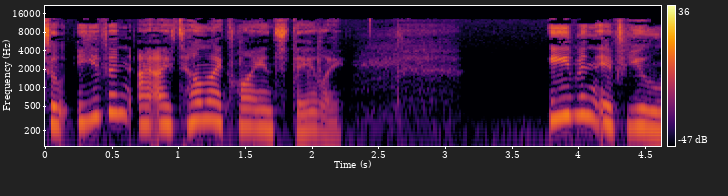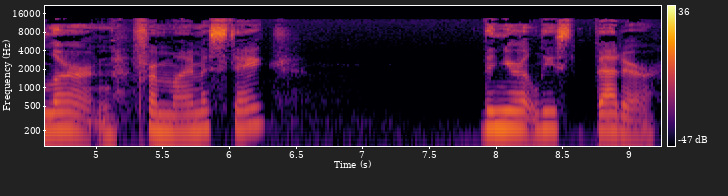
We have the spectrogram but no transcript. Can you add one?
So even I, I tell my clients daily, even if you learn from my mistake, then you're at least better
